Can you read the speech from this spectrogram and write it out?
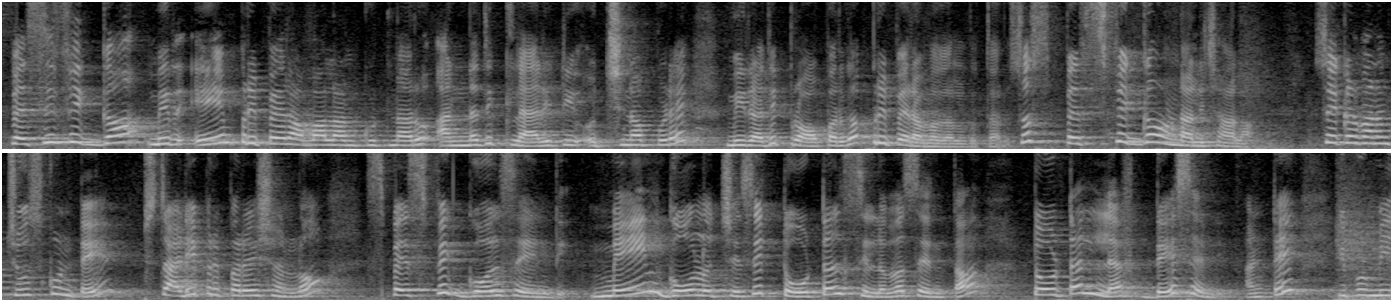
స్పెసిఫిక్గా మీరు ఏం ప్రిపేర్ అవ్వాలనుకుంటున్నారు అన్నది క్లారిటీ వచ్చినప్పుడే మీరు అది ప్రాపర్గా ప్రిపేర్ అవ్వగలుగుతారు. సో స్పెసిఫిక్గా ఉండాలి చాలా. సో ఇక్కడ మనం చూసుకుంటే స్టడీ ప్రిపరేషన్లో స్పెసిఫిక్ గోల్స్ ఏంటి? మెయిన్ గోల్ వచ్చేసి టోటల్ సిలబస్ ఎంత? టోటల్ లెఫ్ట్ డేస్ ఎన్ని అంటే ఇప్పుడు మీ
